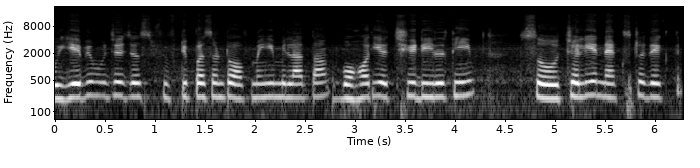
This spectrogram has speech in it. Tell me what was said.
so, ये भी मुझे जस्ट फिफ्टी परसेंट ऑफ़ में ही मिला था। बहुत ही अच्छी डील थी। सो so, चलिए नेक्स्ट देखते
